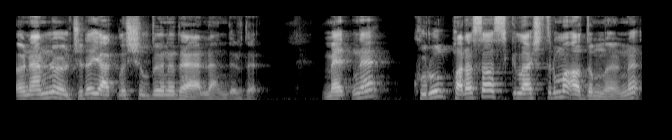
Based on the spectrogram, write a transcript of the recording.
önemli ölçüde yaklaşıldığını değerlendirdi. Metne, kurul parasal sıkılaştırma adımlarını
